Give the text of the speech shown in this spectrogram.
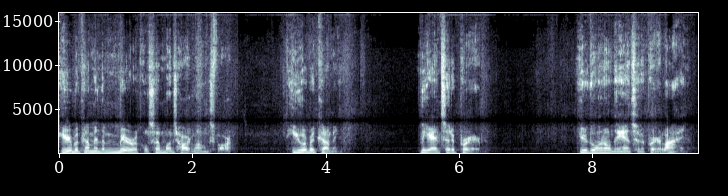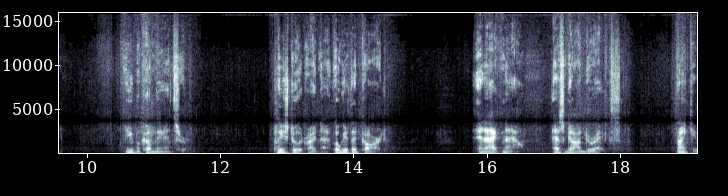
You're becoming the miracle someone's heart longs for. You're becoming the answer to prayer. You're going on the answer to prayer line. You become the answer. Please do it right now. Go get that card and act now as God directs. Thank you.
